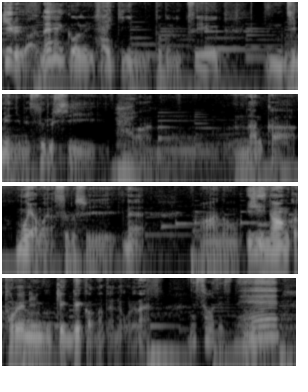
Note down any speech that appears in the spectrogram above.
起きるわねこれ最近、特に梅雨うんジメジメするし、はあのなんかモヤモヤするしね。あのいいなんかトレーニング月間になったよねこれね。そうですね、うん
